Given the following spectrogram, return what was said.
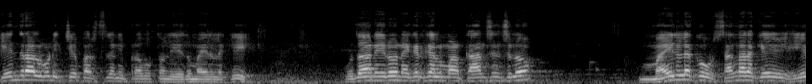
కేంద్రాలు కూడా ఇచ్చే పరిస్థితి ప్రభుత్వం లేదు మహిళలకి. ఉదాహరణ ఈరోజు నగరికల్ మా కాన్ఫరెన్స్లో మహిళలకు సంఘాలకు ఏ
